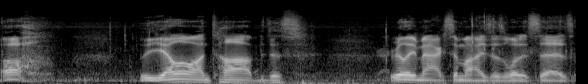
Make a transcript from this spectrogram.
Oh, the yellow on top just really maximizes what it says.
